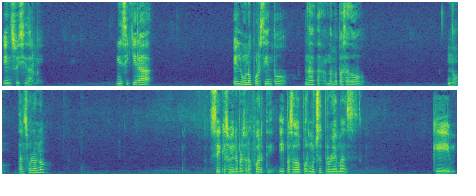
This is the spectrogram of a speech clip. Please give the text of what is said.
en suicidarme. Ni siquiera el 1%, nada, no me ha pasado no, tan solo no. Sé que soy una persona fuerte. He pasado por muchos problemas que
